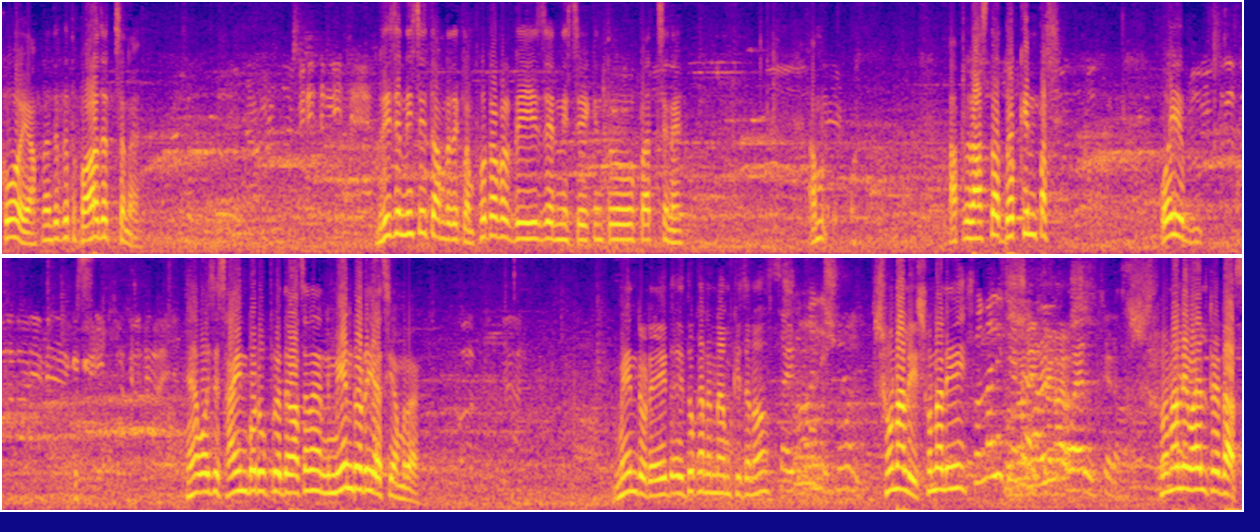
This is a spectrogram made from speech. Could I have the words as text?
কই? আপনাদেরকে তো পাওয়া যাচ্ছে না। ব্রিজের নিচেই তো আমরা দেখলাম। ফুটওভার ব্রিজের নিচে কিন্তু পাচ্ছি না। আম- আপনি রাস্তার দক্ষিণ পাশে। ওই হ্যাঁ ওই যে সাইনবোর্ড উপরে দেওয়া আছে না মেন রোডেই আছি আমরা। মেন রোডে এই এই দোকানের নাম কি জানো Sonali Sonali. Sonali oil oil traders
